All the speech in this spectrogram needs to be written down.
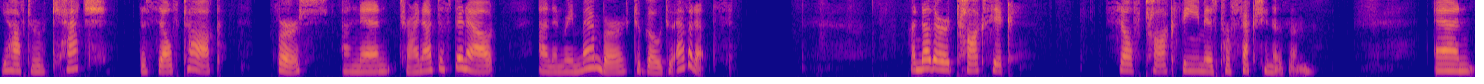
You have to catch the self talk first and then try not to spin out and then remember to go to evidence. Another toxic self talk theme is perfectionism. And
